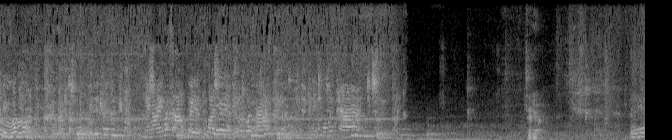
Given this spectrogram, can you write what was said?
아, 아, 아. 자기야 네?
